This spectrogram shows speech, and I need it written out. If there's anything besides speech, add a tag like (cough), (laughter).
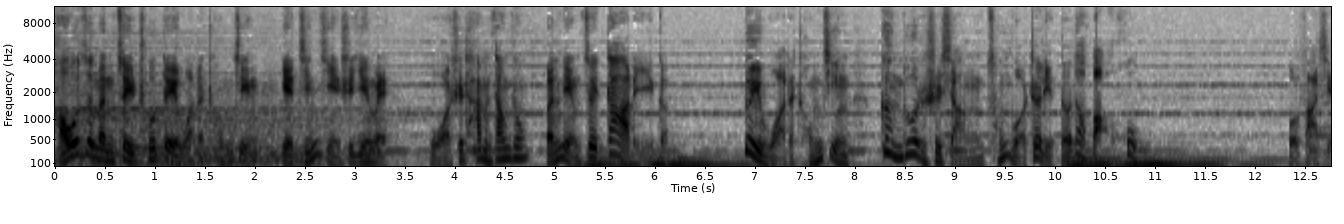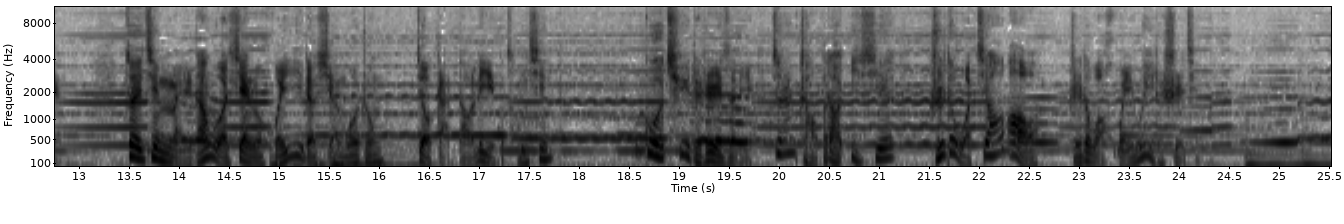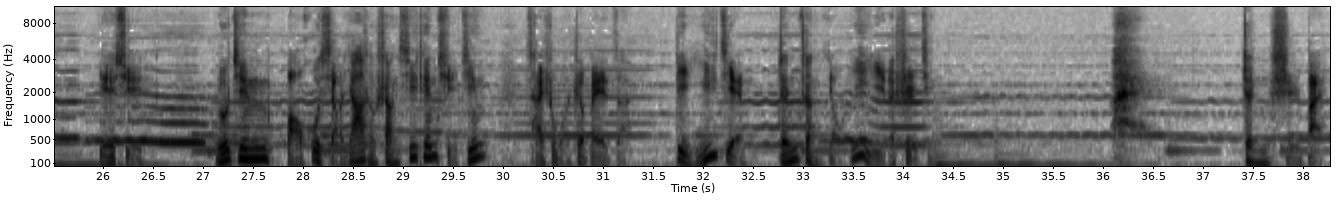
猴子们最初对我的崇敬，也仅仅是因为我是他们当中本领最大的一个。对我的崇敬，更多的是想从我这里得到保护。我发现，最近每当我陷入回忆的漩涡中，就感到力不从心。过去的日子里，竟然找不到一些值得我骄傲、值得我回味的事情。也许。如今保护小丫头上西天取经，才是我这辈子第一件真正有意义的事情。唉，真失败。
